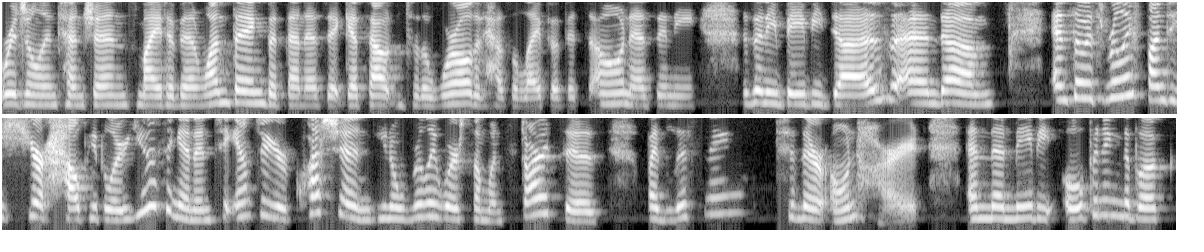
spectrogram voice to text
original intentions might have been one thing but then as it gets out into the world it has a life of its own as any as any baby does and um and so it's really fun to hear how people are using it and to answer your question you know really where someone starts is by listening to their own heart and then maybe opening the book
